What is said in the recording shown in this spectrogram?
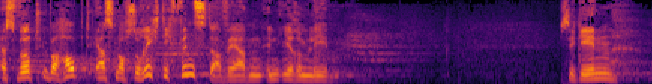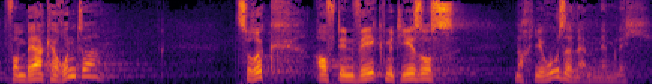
es wird überhaupt erst noch so richtig finster werden in ihrem Leben. Sie gehen vom Berg herunter, zurück auf den Weg mit Jesus nach Jerusalem nämlich.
